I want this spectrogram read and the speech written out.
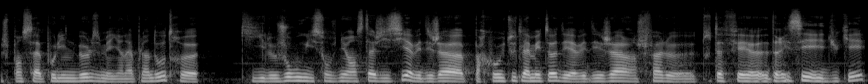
je pense à Pauline Bulls, mais il y en a plein d'autres, qui le jour où ils sont venus en stage ici avaient déjà parcouru toute la méthode et avaient déjà un cheval tout à fait dressé et éduqué.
